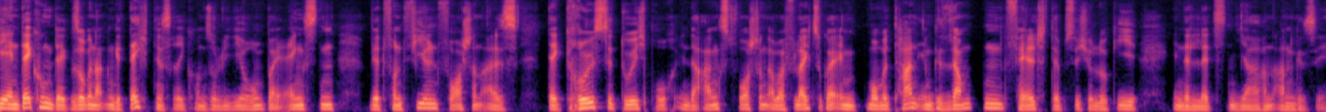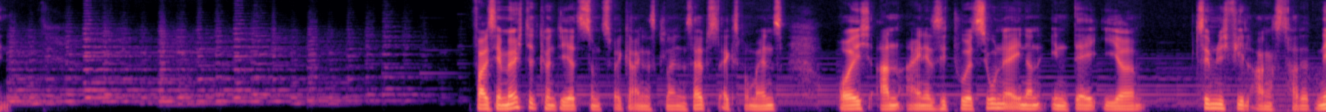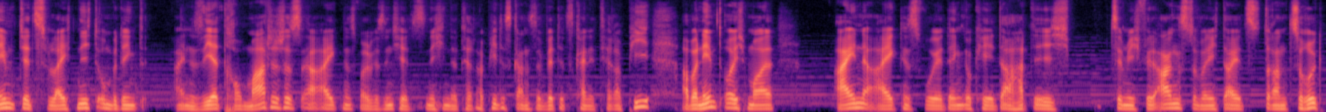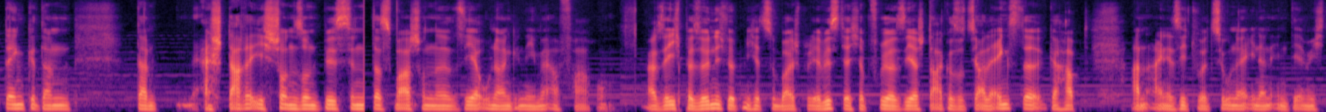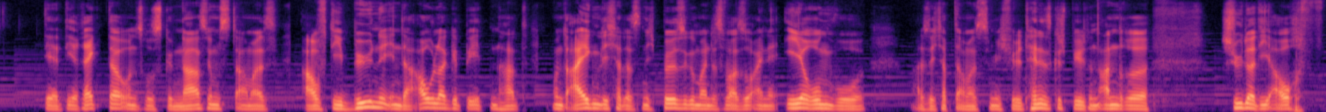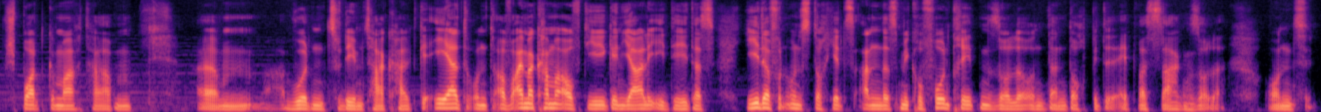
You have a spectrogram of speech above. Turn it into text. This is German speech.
Die Entdeckung der sogenannten Gedächtnisrekonsolidierung bei Ängsten wird von vielen Forschern als der größte Durchbruch in der Angstforschung, aber vielleicht sogar im, momentan im gesamten Feld der Psychologie in den letzten Jahren angesehen. Falls ihr möchtet, könnt ihr jetzt zum Zwecke eines kleinen Selbstexperiments euch an eine Situation erinnern, in der ihr ziemlich viel Angst hattet. Nehmt jetzt vielleicht nicht unbedingt ein sehr traumatisches Ereignis, weil wir sind jetzt nicht in der Therapie. Das Ganze wird jetzt keine Therapie, aber nehmt euch mal ein Ereignis, wo ihr denkt, okay, da hatte ich ziemlich viel Angst und wenn ich da jetzt dran zurückdenke, dann, dann erstarre ich schon so ein bisschen. Das war schon eine sehr unangenehme Erfahrung. Also ich persönlich würde mich jetzt zum Beispiel, ihr wisst ja, ich habe früher sehr starke soziale Ängste gehabt, an eine Situation erinnern, in der mich der Direktor unseres Gymnasiums damals auf die Bühne in der Aula gebeten hat. Und eigentlich hat er es nicht böse gemeint, es war so eine Ehrung, wo, also ich habe damals ziemlich viel Tennis gespielt und andere Schüler, die auch Sport gemacht haben, ähm, wurden zu dem Tag halt geehrt. Und auf einmal kam er auf die geniale Idee, dass jeder von uns doch jetzt an das Mikrofon treten solle und dann doch bitte etwas sagen solle. Und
